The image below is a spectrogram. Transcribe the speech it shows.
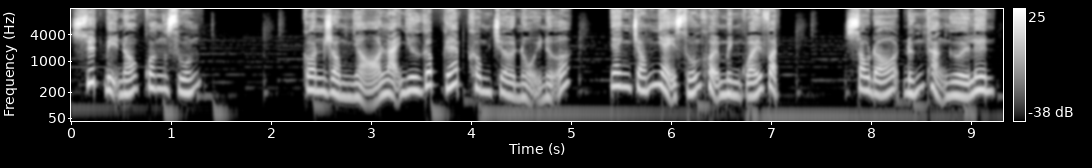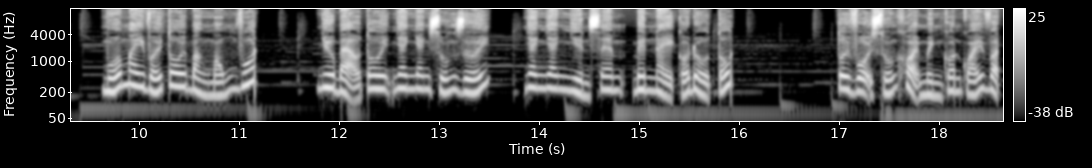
suýt bị nó quăng xuống. Con rồng nhỏ lại như gấp gáp không chờ nổi nữa, nhanh chóng nhảy xuống khỏi mình quái vật. Sau đó đứng thẳng người lên, múa may với tôi bằng móng vuốt, như bảo tôi nhanh nhanh xuống dưới, nhanh nhanh nhìn xem bên này có đồ tốt. Tôi vội xuống khỏi mình con quái vật,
